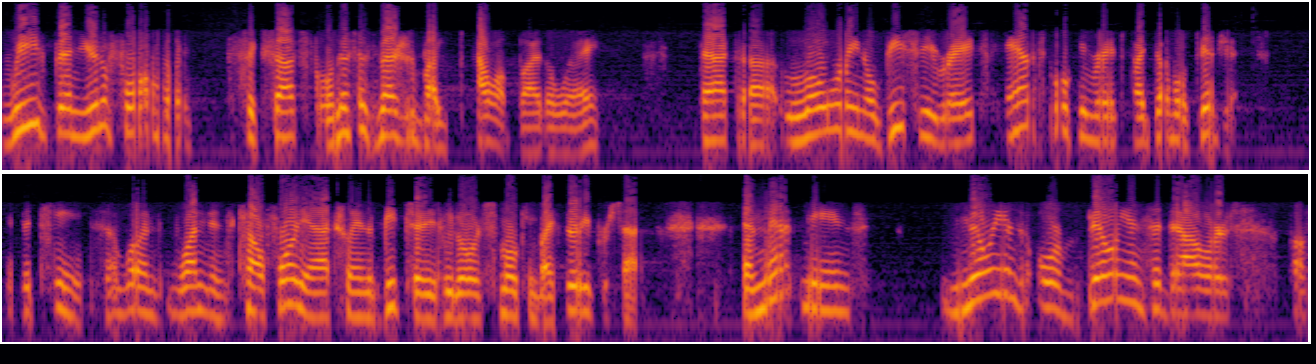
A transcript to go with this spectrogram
we've been uniformly successful, and this is measured by Gallup, by the way, at uh, lowering obesity rates and smoking rates by double digits in the teens. And one, one in California, actually, in the beach cities, we lowered smoking by 30%. And that means millions or billions of dollars of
